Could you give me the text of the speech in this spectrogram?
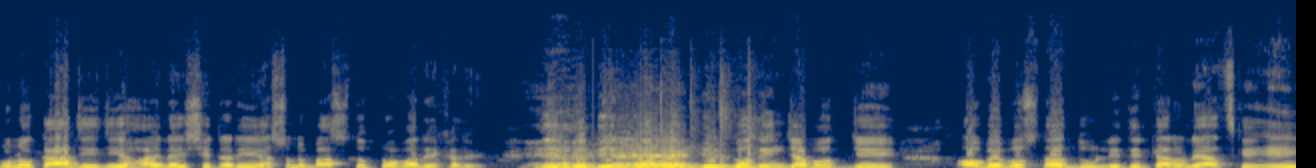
কোনো কাজই যে হয় নাই, সেটারই আসলে বাস্তব প্রমাণ এখানে। দীর্ঘ, দীর্ঘদিন দীর্ঘদিন যাবৎ যে অব্যবস্থা, দুর্নীতির কারণে আজকে এই,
